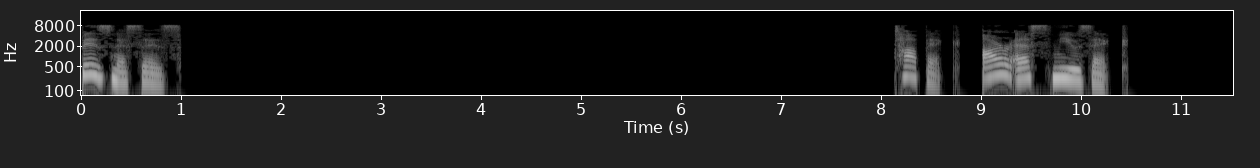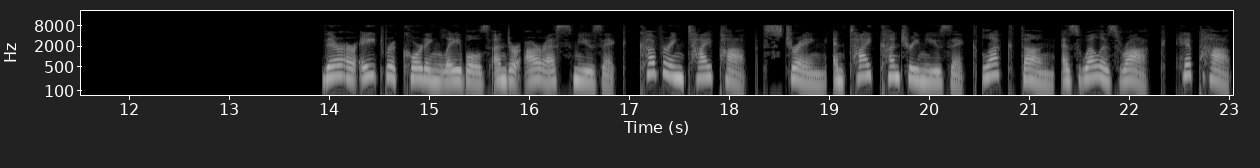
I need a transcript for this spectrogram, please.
Businesses. Topic: RS Music. There are eight recording labels under RS Music, covering Thai pop string and Thai country music luk thung as well as rock, hip-hop,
